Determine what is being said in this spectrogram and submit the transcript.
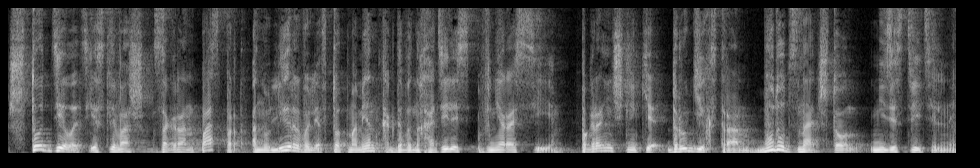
Что делать, если ваш загранпаспорт аннулировали в тот момент, когда вы находились вне России? Пограничники других стран будут знать, что он недействительный?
